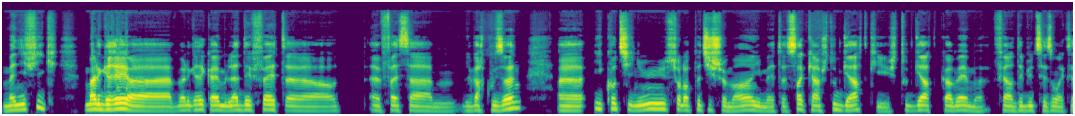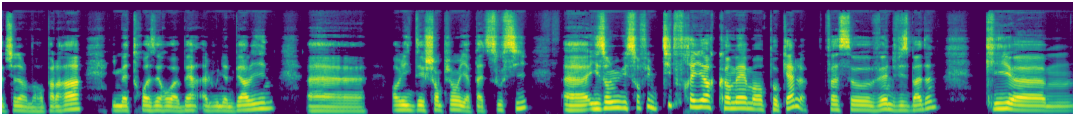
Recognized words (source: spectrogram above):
magnifique, malgré euh, malgré quand même la défaite face à Leverkusen. ils continuent sur leur petit chemin. Ils mettent 5 à Stuttgart, qui Stuttgart quand même fait un début de saison exceptionnel. On en reparlera. Ils mettent 3-0 à, à l'Union Berlin en Ligue des Champions, il n'y a pas de souci. Euh, ils ont eu, ils sont fait une petite frayeur quand même en pokal face au VN Wiesbaden, qui, euh,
